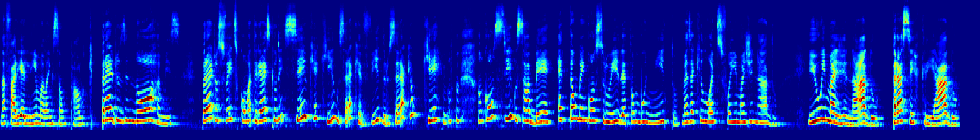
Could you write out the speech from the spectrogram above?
na Faria Lima, lá em São Paulo. Que prédios enormes! Prédios feitos com materiais que eu nem sei o que é aquilo. Será que é vidro? Será que é o quê? Não consigo saber. É tão bem construído, é tão bonito, mas aquilo antes foi imaginado. E o imaginado para ser criado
